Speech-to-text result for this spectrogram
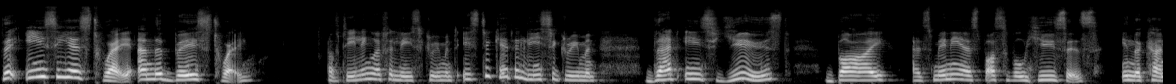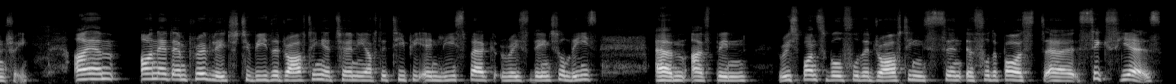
the easiest way and the best way of dealing with a lease agreement is to get a lease agreement that is used by as many as possible users in the country. I am honored and privileged to be the drafting attorney of the TPN Leaseback residential lease. Um, I've been responsible for the drafting uh, for the past uh, six years,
